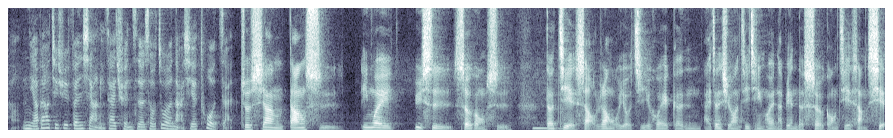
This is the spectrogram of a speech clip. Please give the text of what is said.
好你要不要继续分享你在全职的时候做了哪些拓展？就像当时因为浴室社工师的介绍，让我有机会跟癌症希望基金会那边的社工接上线，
